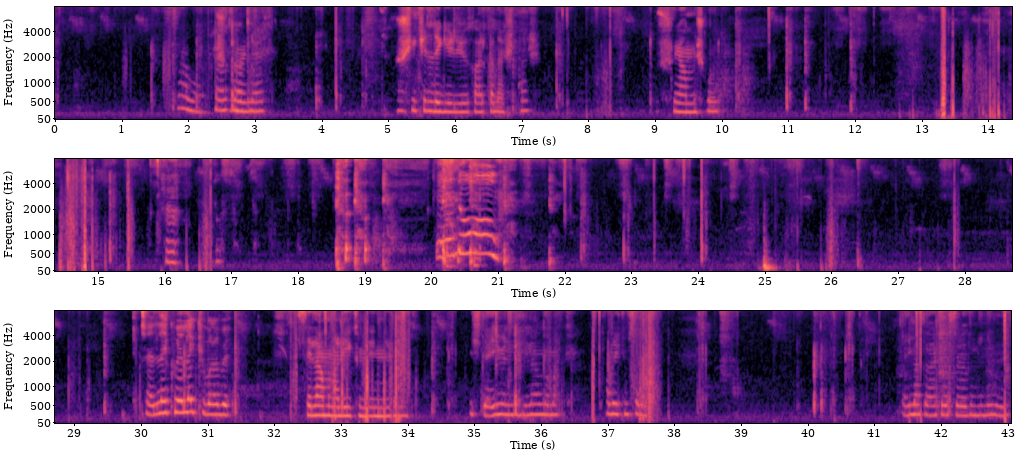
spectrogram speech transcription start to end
Tamam. Şöyle. Şu şekilde girecek arkadaşlar. Dur şu yanlış oldu. Selamünaleyküm abi. Selamun aleyküm denilir ona. İşte Emin dediğini anlamak. Aleyküm selam. Eymen sen arkadaşlar az önce ne dedin?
